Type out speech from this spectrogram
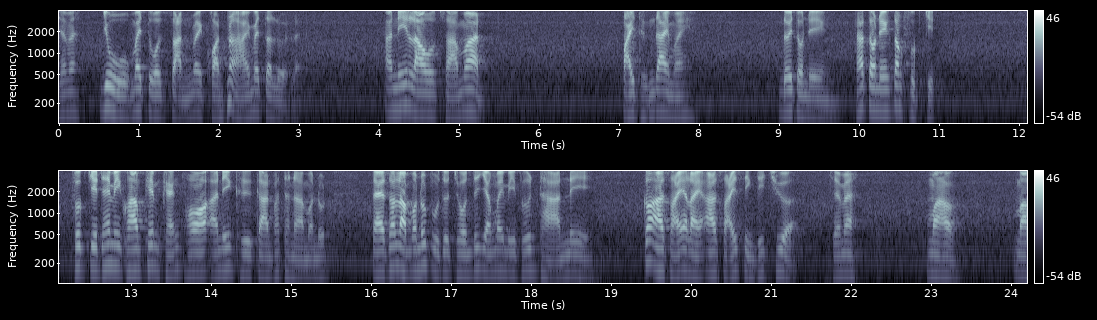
ใช่ไหมอยู่ไม่ตัวสั่นไม่ขวัญหายไม่เตลิดเลยอันนี้เราสามารถไปถึงได้ไหม ด้วยตนเอง ถ้าตนเองต้องฝึกจิต ฝึกจิตให้มีความเข้มแข็งพอ อันนี้คือการพัฒนามนุษย์ แต่สำหรับมนุษย์ปุถุชนที่ยังไม่มีพื้นฐานนี่ ก็อาศัยอะไรอาศัยสิ่งที่เชื่อ ใช่ไหมมามา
